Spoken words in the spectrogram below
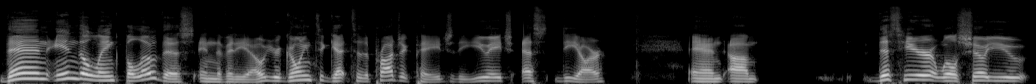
Then in the link below this in the video, you're going to get to the project page, the UHSDR. And um, this here will show you,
